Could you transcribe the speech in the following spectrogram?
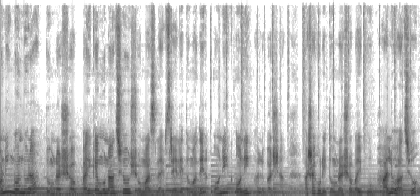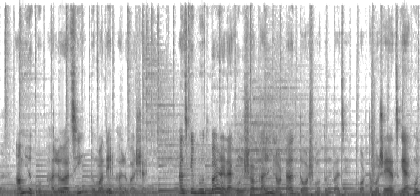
মর্নিং বন্ধুরা, তোমরা সবাই কেমন আছো? সমাজ লাইফস্টাইলে তোমাদের অনেক অনেক ভালোবাসা। আশা করি তোমরা সবাই খুব ভালো আছো, আমিও খুব ভালো আছি তোমাদের ভালোবাসায়। আজকে বুধবার আর এখন সকাল নটা দশ মতন বাজে। কর্তামশাই আজকে এখন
